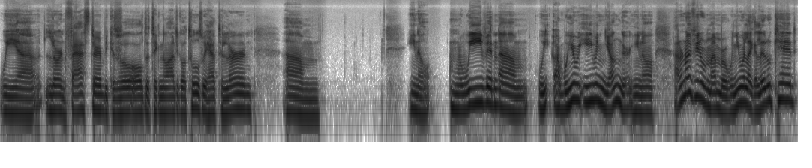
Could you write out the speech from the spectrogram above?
we uh, learn faster because of all the technological tools we have to learn. Um, you know, we even um we uh, we were even younger you know. I don't know if you remember when you were like a little kid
